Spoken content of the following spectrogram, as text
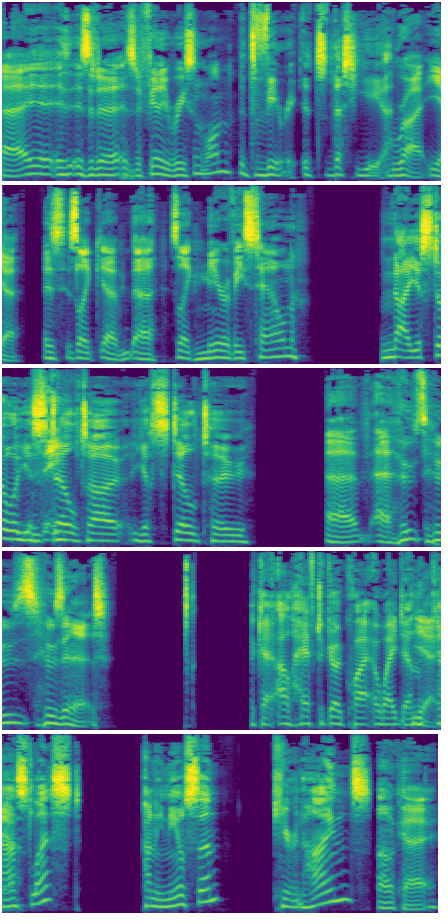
Uh, is, is it a is it a fairly recent one? It's very. It's this year. Right. Yeah. Is is like um, uh, it's like Mare of Easttown. No, you're still. You're still to. You're still to. Uh, uh, who's who's who's in it? Okay, I'll have to go quite a way down Yeah, the cast list. Connie Nielsen, Ciarán Hinds, Okay.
